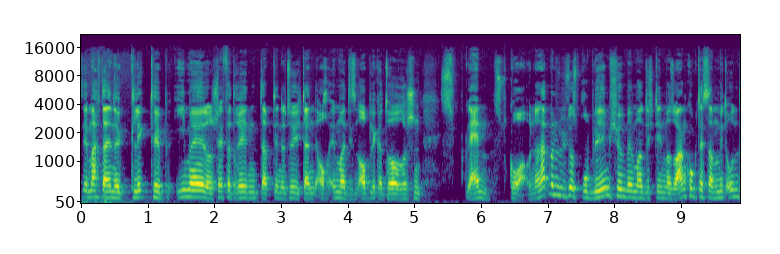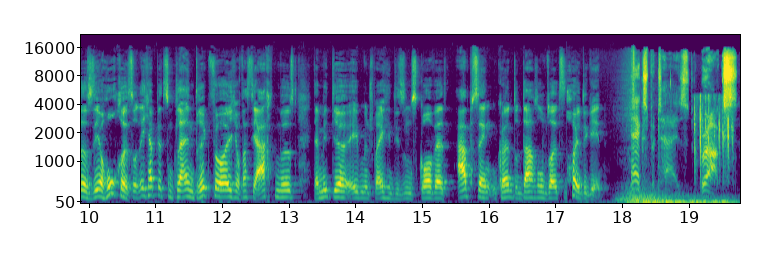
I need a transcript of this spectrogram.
Ihr macht eine Klicktipp-E-Mail und stellvertretend habt ihr natürlich dann auch immer diesen obligatorischen Spam-Score. Und dann hat man natürlich das Problemchen, wenn man sich den mal so anguckt, dass er mitunter sehr hoch ist. Und ich habe jetzt einen kleinen Trick für euch, auf was ihr achten müsst, damit ihr eben entsprechend diesen Scorewert absenken könnt. Und darum soll es heute gehen. Expertise rocks.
